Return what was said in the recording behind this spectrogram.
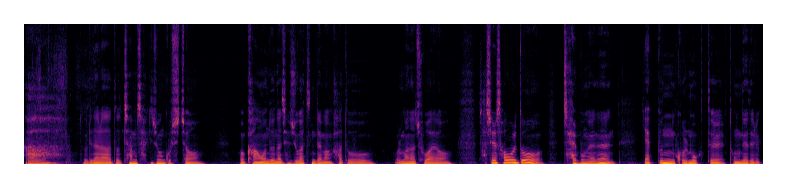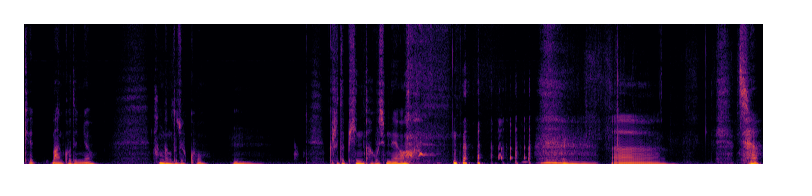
아, 우리나라도 참 살기 좋은 곳이죠. 뭐 강원도나 제주 같은 데만 가도 얼마나 좋아요. 사실 서울도 잘 보면은 예쁜 골목들, 동네들 이렇게 많거든요. 한강도 좋고. 음. 그래도 빈 가고 싶네요. 아. 자,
